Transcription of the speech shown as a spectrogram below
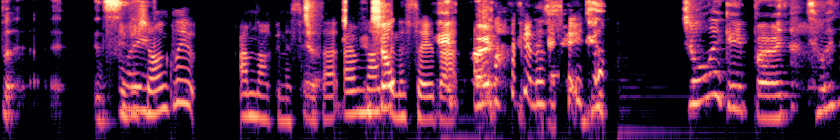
but uh, it's if like Zhongli, I'm not gonna say Zhong- that. I'm not Zhong- gonna say that. I'm not gonna say that. Zhongli gave birth to an,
